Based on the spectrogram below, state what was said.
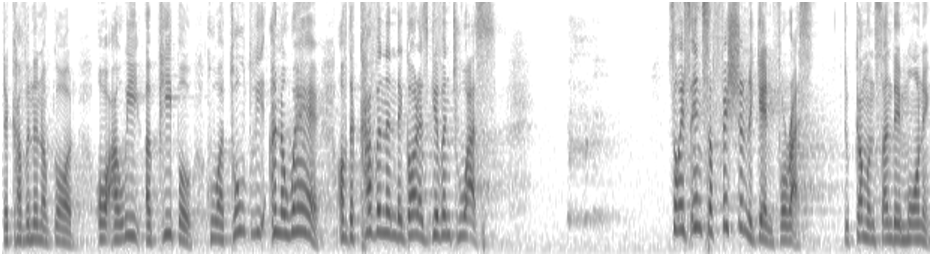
the covenant of God, or are we a people who are totally unaware of the covenant that God has given to us? So it's insufficient again for us to come on Sunday morning.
